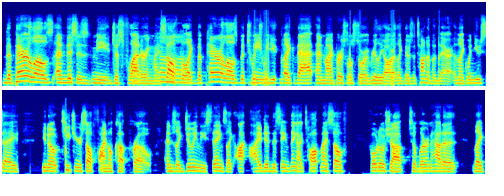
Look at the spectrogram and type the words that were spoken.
the parallels and this is me just flattering myself uh-huh. but like the parallels between you, like that and my personal story really are like there's a ton of them there and like when you say you know teaching yourself final cut pro and just like doing these things like i, I did the same thing i taught myself photoshop to learn how to like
